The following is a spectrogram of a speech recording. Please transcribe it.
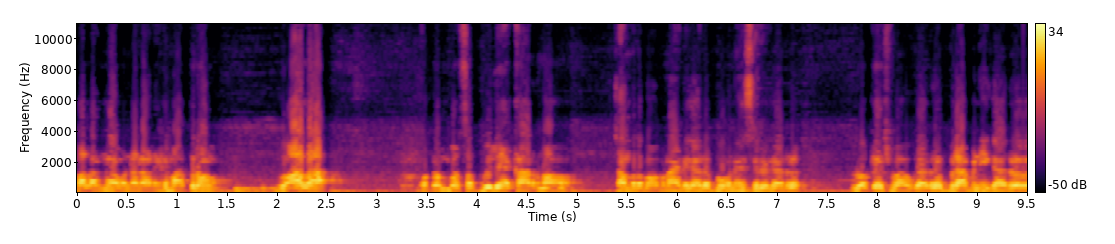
బలంగా ఉండడానికి మాత్రం వాళ్ళ కుటుంబ సభ్యులే కారణం. చంద్రబాబు నాయుడు గారు భువనేశ్వరి గారు లోకేష్ బాబు గారు బ్రాహ్మణి గారు.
